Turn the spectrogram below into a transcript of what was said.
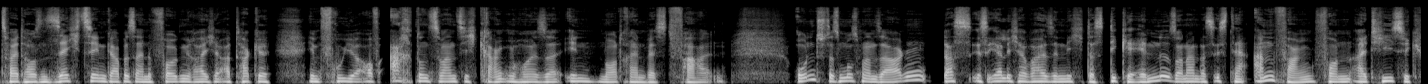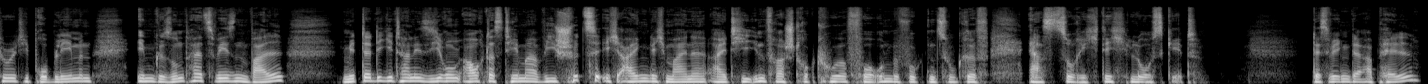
2016 gab es eine folgenreiche Attacke im Frühjahr auf 28 Krankenhäuser in Nordrhein-Westfalen. Und, das muss man sagen, das ist ehrlicherweise nicht das dicke Ende, sondern das ist der Anfang von IT-Security-Problemen im Gesundheitswesen, weil mit der Digitalisierung auch das Thema, wie schütze ich eigentlich meine IT-Infrastruktur vor unbefugten Zugriff, erst so richtig losgeht. Deswegen der Appell,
